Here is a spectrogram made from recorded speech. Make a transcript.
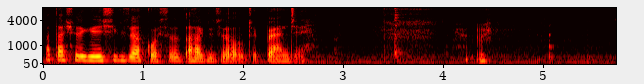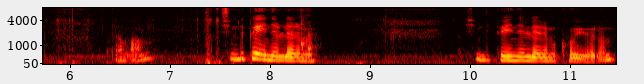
Hatta şöyle gelişi güzel koysa da daha güzel olacak bence. Tamam. Şimdi peynirlerimi. Şimdi peynirlerimi koyuyorum.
